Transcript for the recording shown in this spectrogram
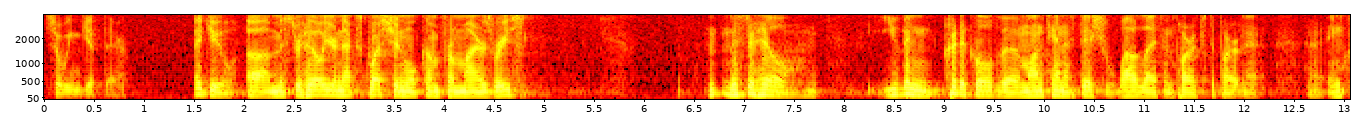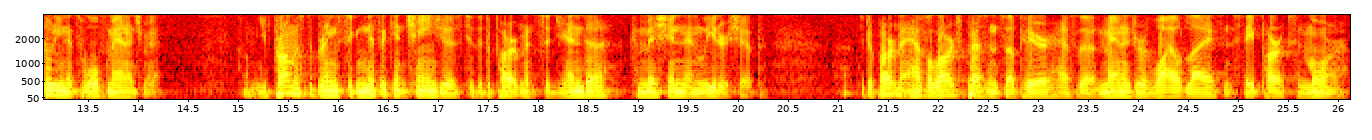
so we can get there. Thank you. Uh, Mr. Hill, your next question will come from Myers Reece. Mr. Hill, you've been critical of the Montana Fish, Wildlife, and Parks Department, uh, including its wolf management. Um, You've promised to bring significant changes to the department's agenda, commission, and leadership. Uh, The department has a large presence up here as the manager of wildlife and state parks and more.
